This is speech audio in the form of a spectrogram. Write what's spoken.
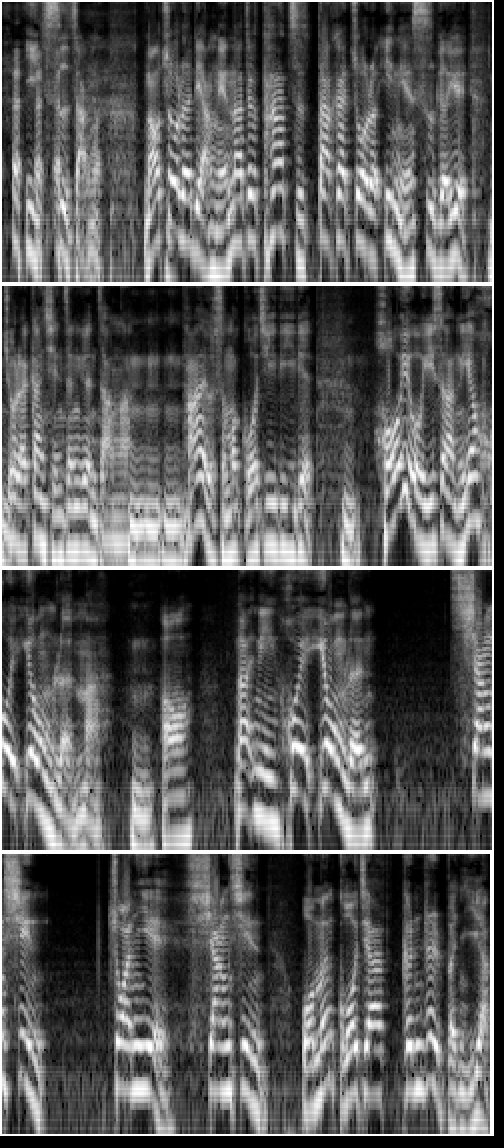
议市长了。然后做了两年，那就他只大概做了一年四个月，就来干行政院长啊。嗯嗯嗯，他有什么国际历练？嗯，侯友宜上你要会用人嘛。嗯，好，那你会用人。相信专业，相信我们国家跟日本一样，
